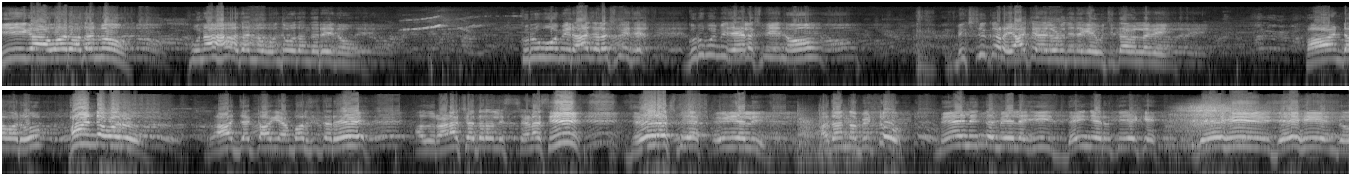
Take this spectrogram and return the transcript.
ಈಗ ಅವರು ಅದನ್ನು ಪುನಃ ಅದನ್ನು ಹೊಂದುವುದೆಂದರೇನು? ಕುರುಭೂಮಿ ರಾಜಲಕ್ಷ್ಮಿ ಗುರುಭೂಮಿ ಜಯಲಕ್ಷ್ಮಿಯನ್ನು ಭಿಕ್ಷುಕರ ಯಾಚನೆಗಳು ನಿನಗೆ ಉಚಿತವಲ್ಲವೇ? ಪಾಂಡವರು ಪಾಂಡವರು ರಾಜ್ಯಕ್ಕಾಗಿ ಹಂಬಲಿಸಿದರೆ ಅದು ರಣಕ್ಷೇತ್ರದಲ್ಲಿ ಸೆಣಸಿ ಜಯಲಕ್ಷ್ಮಿಯ ಕೈಡಿಯಲ್ಲಿ ಅದನ್ನು ಬಿಟ್ಟು ಮೇಲಿಂದ ಮೇಲೆ ಈ ದೈನ್ಯ ವೃತ್ತಿ ಏಕೆ ದೇಹಿ ದೇಹಿ ಎಂದು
